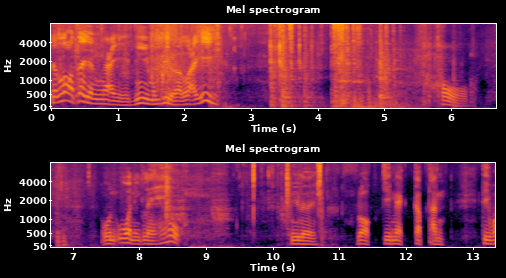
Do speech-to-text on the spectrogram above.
จะรอดได้ยังไง นี่มันเหยื่ออะไรโอ้อ้วนๆอีกแล้ว นี่เลย หลอก G-Max กับตัน ตีไว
